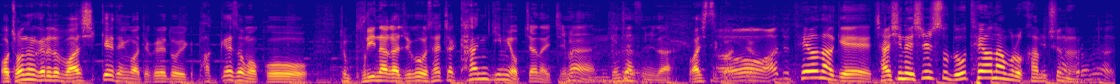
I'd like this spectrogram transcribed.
어 저는 그래도 맛있게 된 것 같아요. 그래도 이렇게 밖에서 먹고 좀 불이 나가지고 살짝 탄 감이 없지 않아 있지만 괜찮습니다. 맛있을 것 같아요. 어, 아주 태연하게 자신의 실수도 태연함으로 감추는. 그러면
